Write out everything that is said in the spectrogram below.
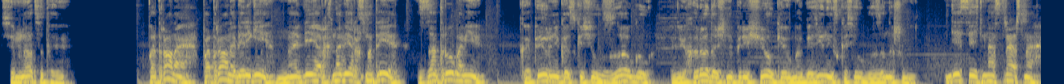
Семнадцатое. «Патроны! Патроны береги! Наверх, наверх смотри! За трубами!» Коперник отскочил за угол, лихорадочно перещелкивая магазин и скосил глаза на шум. «Действительно страшно.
